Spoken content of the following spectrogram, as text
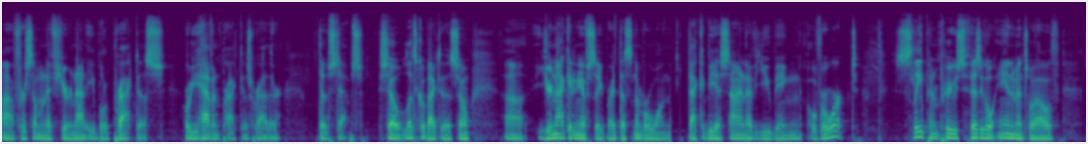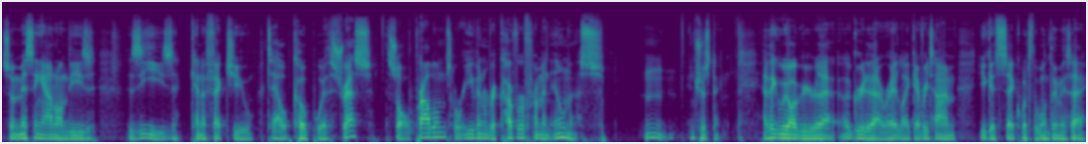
uh, for someone if you're not able to practice or you haven't practiced rather those steps. So let's go back to this. So uh, you're not getting enough sleep, right? That's number one. That could be a sign of you being overworked. Sleep improves physical and mental health. So missing out on these Z's can affect you to help cope with stress, solve problems, or even recover from an illness. Hmm, interesting. I think we all agree with that. Agree to that, right? Like every time you get sick, what's the one thing they say?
